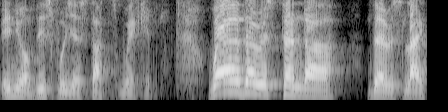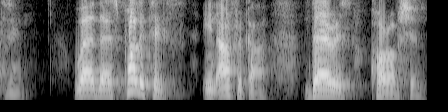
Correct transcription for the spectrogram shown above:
any of these projects start working. Where there is thunder, there is lightning. Where there's politics in Africa, there is corruption.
